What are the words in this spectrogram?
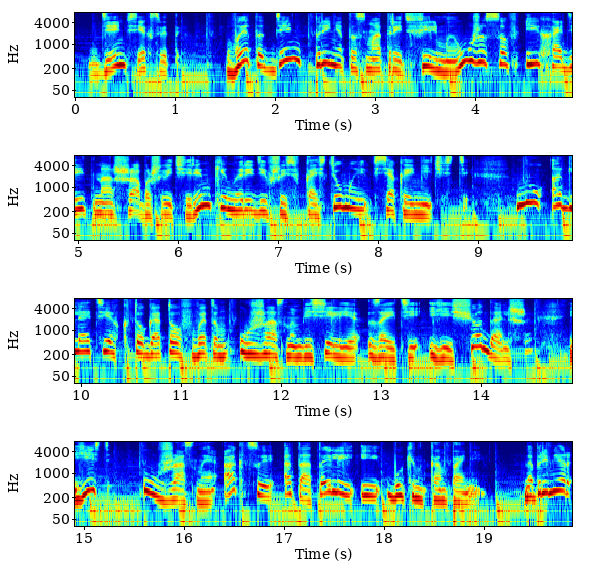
– День всех святых. В этот день принято смотреть фильмы ужасов и ходить на шабаш-вечеринки, нарядившись в костюмы всякой нечисти. Ну, а для тех, кто готов в этом ужасном веселье зайти еще дальше, есть ужасные акции от отелей и букинг-компаний. Например,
